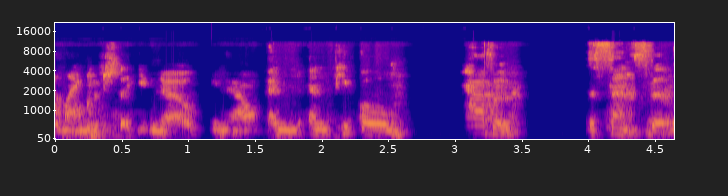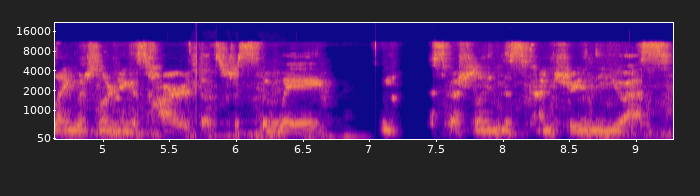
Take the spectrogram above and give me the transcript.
a language that you know, you know, and, and people have a, the sense that language learning is hard. That's just the way we, especially in this country, in the US,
